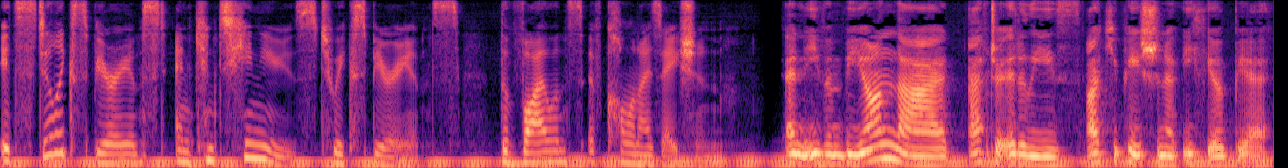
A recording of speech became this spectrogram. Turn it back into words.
it still experienced and continues to experience the violence of colonisation. And even beyond that, after Italy's occupation of Ethiopia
